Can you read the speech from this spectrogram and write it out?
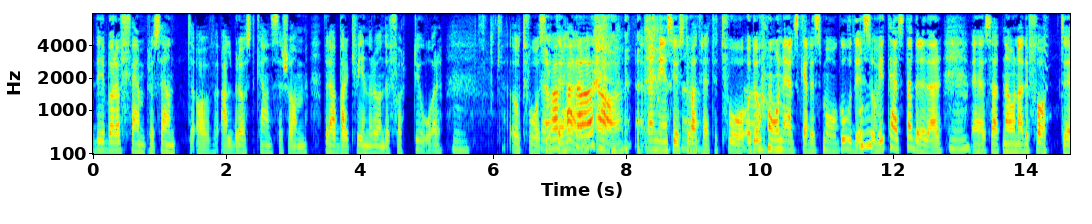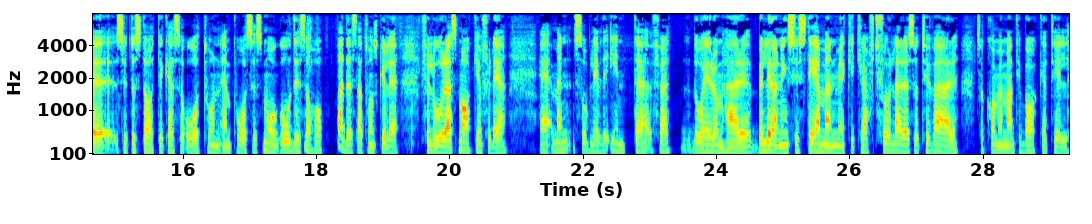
Det är bara 5% av all bröstcancer som drabbar kvinnor under 40 år. Och två sitter ja. här. Ja. Men min syster var 32 och då hon älskade smågodis mm. och vi testade det där. Mm. Eh, så att när hon hade fått eh, cytostatika så åt hon en påse smågodis och hoppades att hon skulle förlora smaken för det. Eh, men så blev det inte för att då är de här belöningssystemen mycket kraftfullare så tyvärr så kommer man tillbaka till,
